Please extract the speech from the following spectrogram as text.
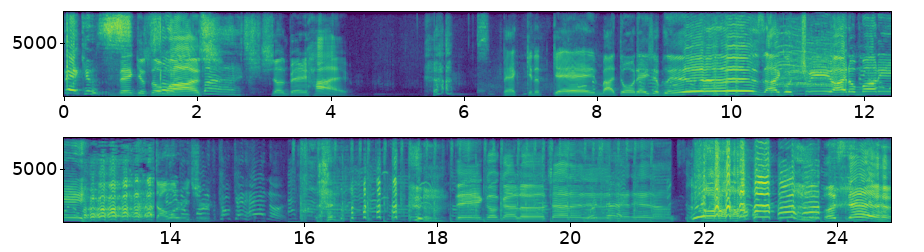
Thank you Thank you so, much. much. Sean very high. Back in the game, my donation please. I go tree, I don't money. Dollar richer. Tengo calor. What's that? Oh. What's that?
